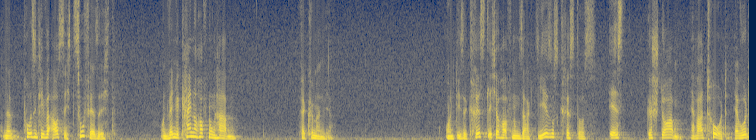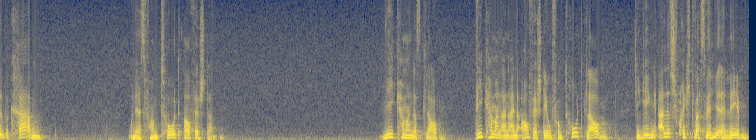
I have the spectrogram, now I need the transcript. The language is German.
eine positive Aussicht, Zuversicht. Und wenn wir keine Hoffnung haben, verkümmern wir. Und diese christliche Hoffnung sagt, Jesus Christus ist gestorben, er war tot, er wurde begraben und er ist vom Tod auferstanden. Wie kann man das glauben? Wie kann man an eine Auferstehung vom Tod glauben, die gegen alles spricht, was wir hier erleben?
